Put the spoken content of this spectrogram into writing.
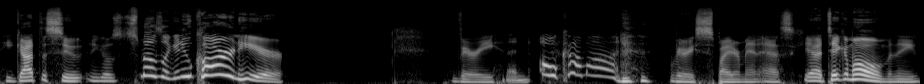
he got the suit and he goes, "Smells like a new car in here." Very Then, oh, come on. very Spider-Man esque. Yeah, take him home, and then he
